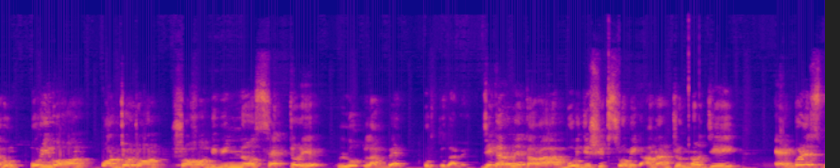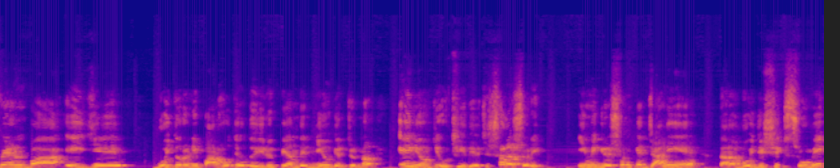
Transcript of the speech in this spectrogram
এবং পরিবহন, পর্যটন সহ বিভিন্ন সেক্টরে লোক লাগবে পর্তুগালে। যে কারণে তারা বৈদেশিক শ্রমিক আনার জন্য যে অ্যাডভার্টাইজমেন্ট বা এই যে বৈতরণী পার হতে হতো ইউরোপিয়ানদের নিয়োগের জন্য এই নিয়মটি উঠিয়ে দিয়েছে। সরাসরি ইমিগ্রেশনকে জানিয়ে তারা বৈদেশিক শ্রমিক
